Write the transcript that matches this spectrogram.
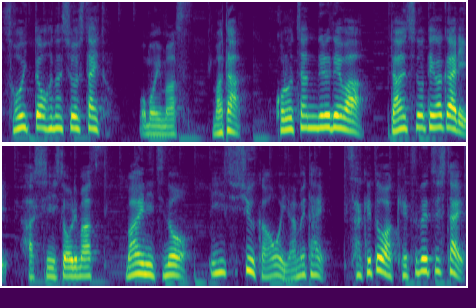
そういったお話をしたいと思います。また、このチャンネルでは男子の手がかり発信しております。毎日の飲酒習慣をやめたい。酒とは決別したい。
